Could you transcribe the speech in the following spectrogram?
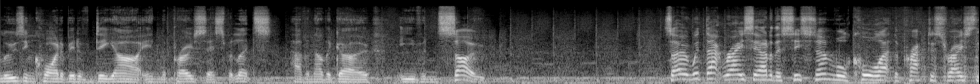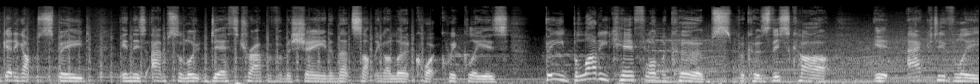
losing quite a bit of DR in the process, but let's have another go even so. So with that race out of the system, we'll call out the practice race, the getting up to speed in this absolute death trap of a machine, and that's something I learnt quite quickly is be bloody careful on the curbs, because this car, it actively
